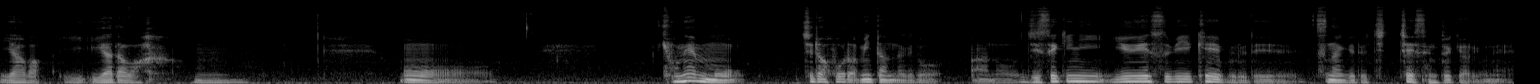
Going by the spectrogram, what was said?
嫌は嫌だわ。うん。もう去年もちらほら見たんだけどあの自席に USB ケーブルでつなげるちっちゃい扇風機あるよね。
